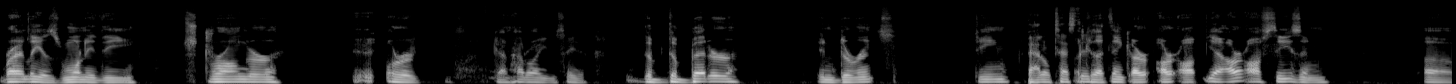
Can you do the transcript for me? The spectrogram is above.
Bradley is one of the stronger, eh, or God, how do I even say this? The the better endurance team, battle tested. Because I think our our off, yeah our off season uh,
